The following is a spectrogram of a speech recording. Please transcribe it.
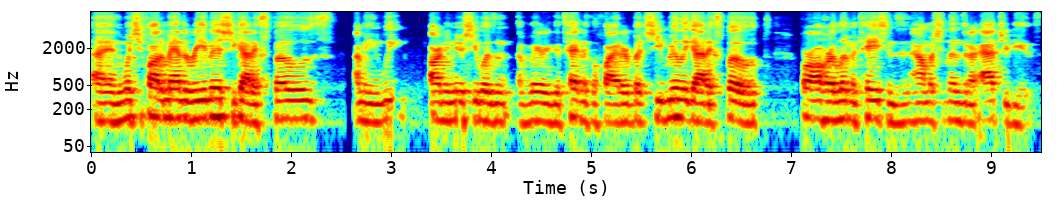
And when she fought Amanda Ribas, she got exposed. I mean, we already knew she wasn't a very good technical fighter, but she really got exposed for all her limitations and how much she lends in her attributes.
